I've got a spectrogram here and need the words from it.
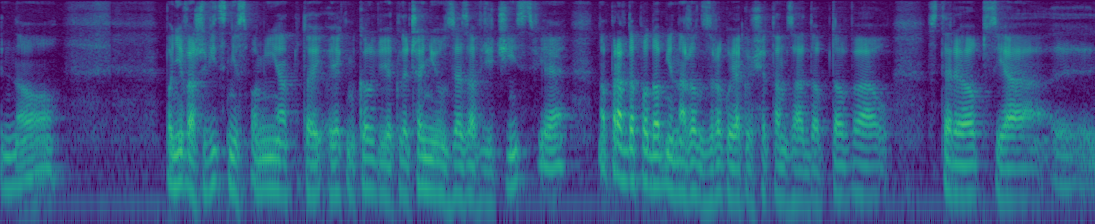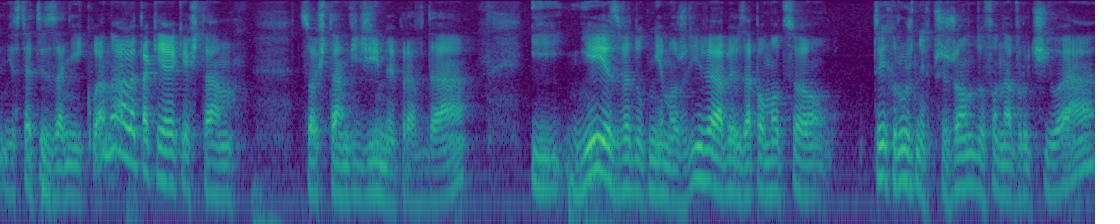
No, ponieważ widz nie wspomina tutaj o jakimkolwiek leczeniu zeza w dzieciństwie, no prawdopodobnie narząd wzroku jakoś się tam zaadoptował, stereopsja y, niestety zanikła, no ale takie jakieś tam coś tam widzimy, prawda? I nie jest według mnie możliwe, aby za pomocą tych różnych przyrządów ona wróciła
